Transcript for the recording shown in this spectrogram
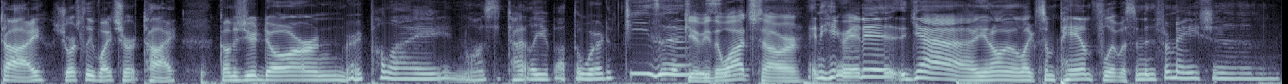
tie, short sleeve white shirt, tie, comes to your door and very polite and wants to tell you about the word of Jesus. Give you the watchtower. And here it is. Yeah, you know, like some pamphlet with some information.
